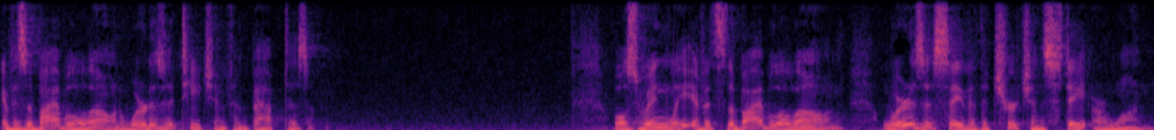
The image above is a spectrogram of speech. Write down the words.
if it's the Bible alone, where does it teach infant baptism? Well, Zwingli, if it's the Bible alone, where does it say that the church and state are one?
